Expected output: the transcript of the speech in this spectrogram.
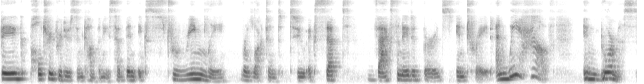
big poultry producing companies have been extremely reluctant to accept vaccinated birds in trade. And we have enormous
